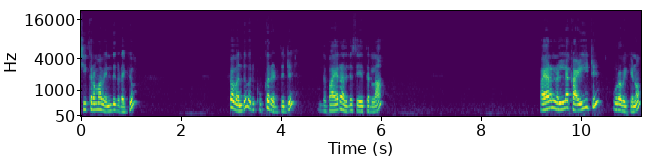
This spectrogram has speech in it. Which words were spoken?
சீக்கிரமாக வெந்து கிடைக்கும். இப்போ வந்து ஒரு குக்கர் எடுத்துட்டு இந்த பயரை அதில் சேர்த்துடலாம். பயரை நல்லா கழுவிட்டு ஊற வைக்கணும்.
